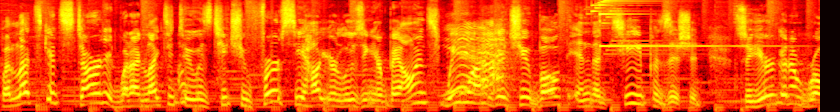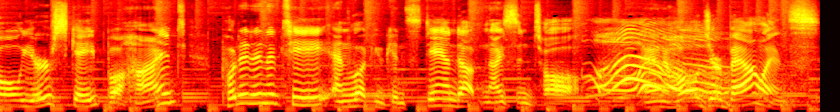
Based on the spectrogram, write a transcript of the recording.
But let's get started. What I'd like to do is teach you first, see how you're losing your balance. We want to get you both in the T position. So you're gonna roll your skate behind, put it in a T, and look, you can stand up nice and tall. And hold your balance.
